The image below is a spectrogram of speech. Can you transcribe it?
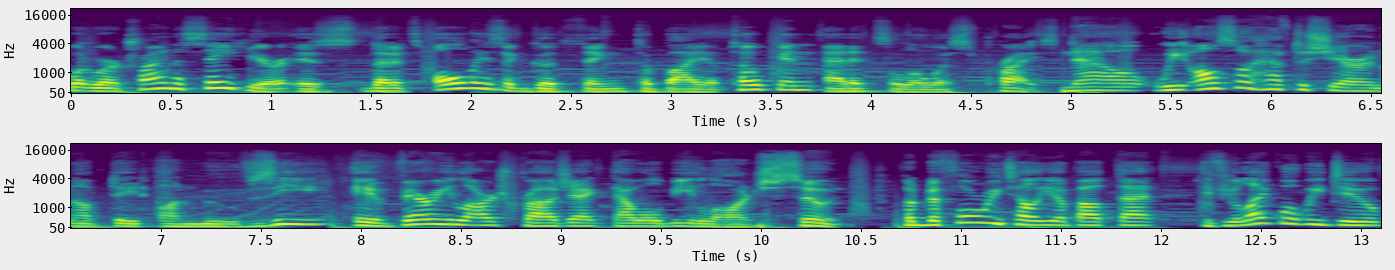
What we're trying to say here is that it's always a good thing to buy a token at its lowest price. Now, we also have to share an update on MoveZ, a very large project that will be launched soon. But before we tell you about that, if you like what we do,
